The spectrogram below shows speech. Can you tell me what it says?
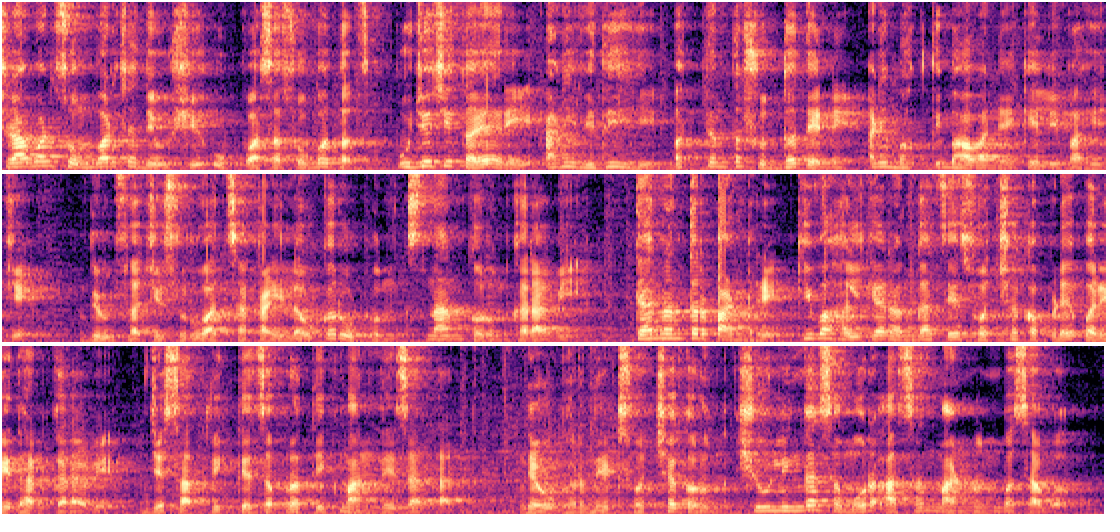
श्रावण सोमवारच्या दिवशी उपवासासोबतच पूजेची तयारी आणि विधीही अत्यंत शुद्धतेने आणि भक्तिभावाने केली पाहिजे. दिवसाची सुरुवात सकाळी लवकर उठून स्नान करून करावी. त्यानंतर पांढरे किंवा हलक्या रंगाचे स्वच्छ कपडे परिधान करावे जे सात्विकतेचं प्रतीक मानले जातात. देवघर नीट स्वच्छ करून शिवलिंगासमोर आसन मांडून बसावं.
